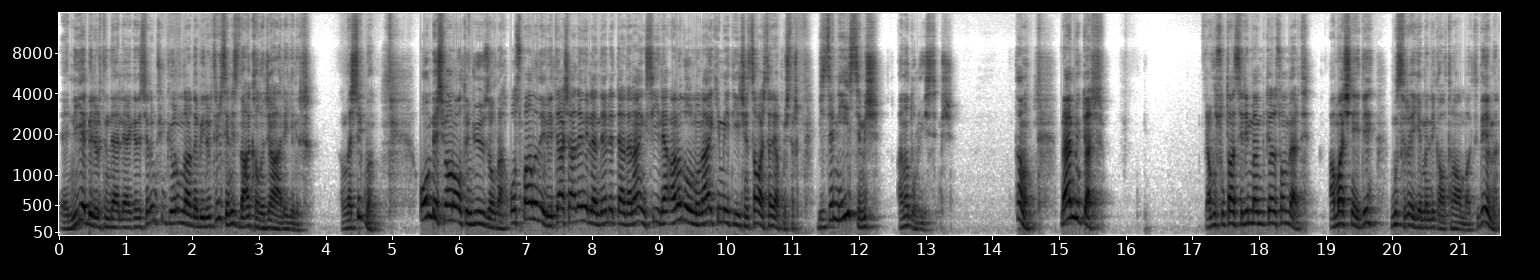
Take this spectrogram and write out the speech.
E, niye belirtin değerli arkadaşlarım? Çünkü yorumlarda belirtirseniz daha kalıcı hale gelir. Anlaştık mı? 15 ve 16. yüzyılda Osmanlı Devleti aşağıda verilen devletlerden hangisiyle Anadolu'nun hakimiyeti için savaşlar yapmıştır? Bizden neyi istemiş? Anadolu'yu istemiş. Tamam. Memlükler. Yavuz Sultan Selim Memlüklere son verdi. Amaç neydi? Mısır'ı egemenlik altına almaktı değil mi?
